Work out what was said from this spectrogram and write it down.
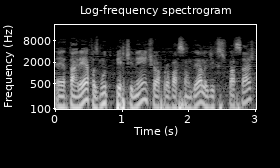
é, tarefas, muito pertinente a aprovação dela, diga-se de passagem,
